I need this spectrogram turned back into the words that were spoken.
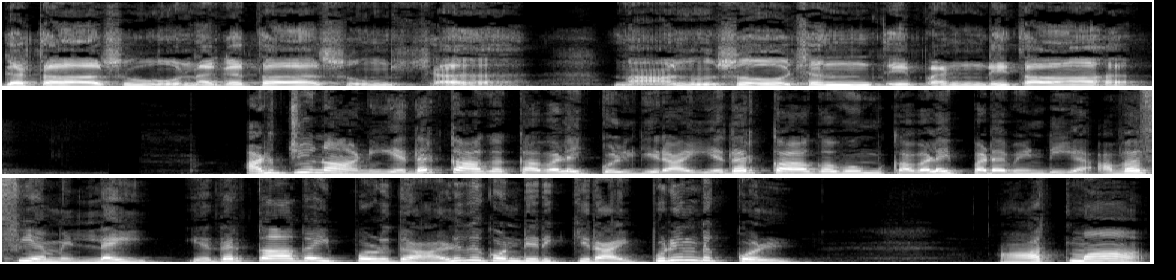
गतासु न गतासूंश्च नानुशोचन्ति पण्डिताः அர்ஜுனா நீ எதற்காக கவலை கொள்கிறாய் எதற்காகவும் கவலைப்பட வேண்டிய அவசியமில்லை எதற்காக இப்பொழுது அழுது கொண்டிருக்கிறாய் புரிந்து கொள் ஆத்மா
